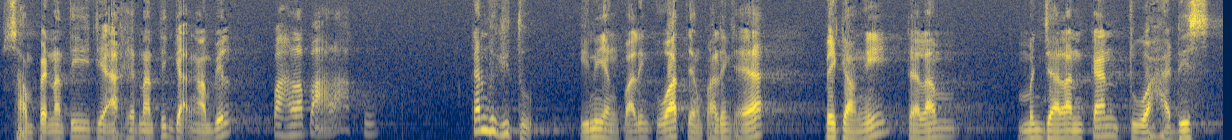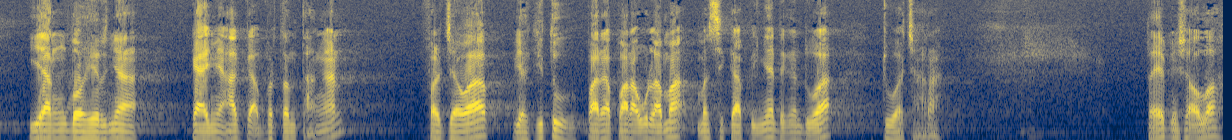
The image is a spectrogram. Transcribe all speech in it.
sampai nanti di akhir nanti nggak ngambil pahala-pahalaku. Kan begitu. Ini yang paling kuat, yang paling saya pegangi dalam menjalankan dua hadis yang bohirnya kayaknya agak bertentangan. Fal jawab ya gitu. Para para ulama mensikapinya dengan dua dua cara. Tapi insya Allah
